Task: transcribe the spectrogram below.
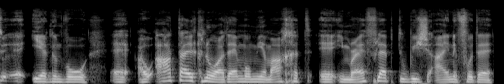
äh, irgendwo äh, auch Anteil genommen an dem, was wir machen äh, im RefLab. Du bist einer von der,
